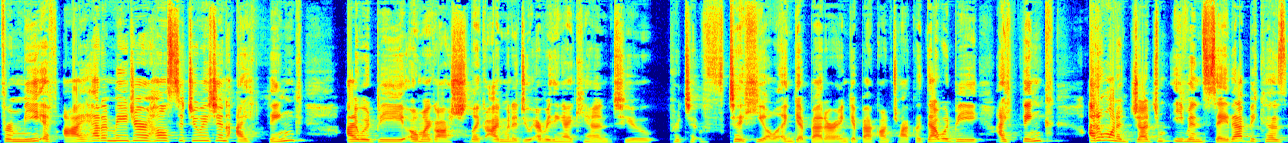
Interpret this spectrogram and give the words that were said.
For me, if I had a major health situation, I think I would be, oh my gosh, like I'm going to do everything I can to to heal and get better and get back on track. Like that would be, I think, I don't want to judge, even say that because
